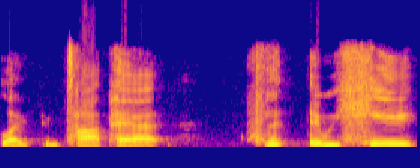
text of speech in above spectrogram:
like top hat. It, he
